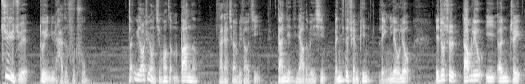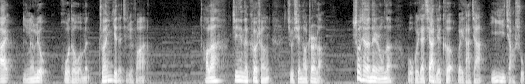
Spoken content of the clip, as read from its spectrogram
拒绝对女孩子付出。那遇到这种情况怎么办呢？大家千万别着急，赶紧添加我的微信文姬的全拼零六六，也就是 W E N J I 零六六。获得我们专业的解决方案。好了，今天的课程就先到这儿了，剩下的内容呢，我会在下节课为大家一一讲述。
